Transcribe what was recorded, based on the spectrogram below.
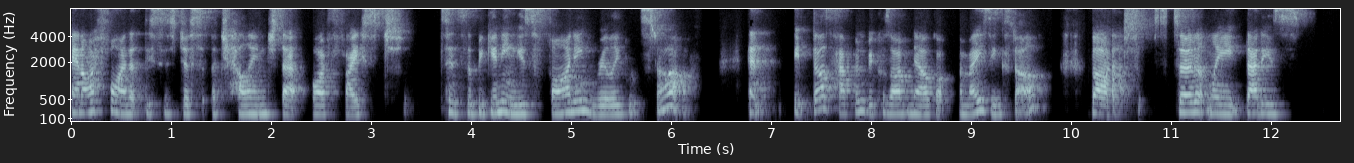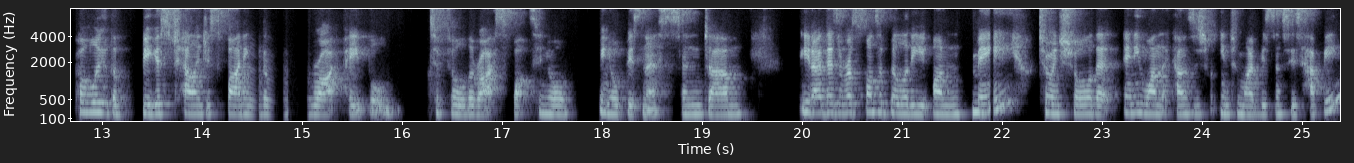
and I find that this is just a challenge that I've faced since the beginning is finding really good staff. And it does happen because I've now got amazing staff, but certainly that is probably the biggest challenge is finding the right people to fill the right spots in your in your business. And um, you know, there's a responsibility on me to ensure that anyone that comes into my business is happy.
